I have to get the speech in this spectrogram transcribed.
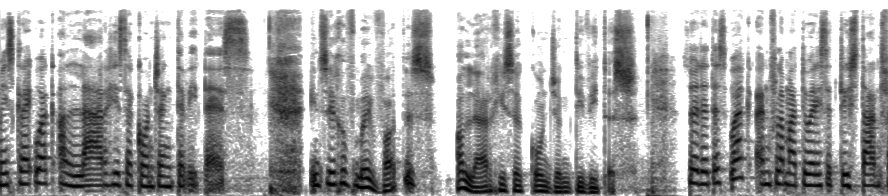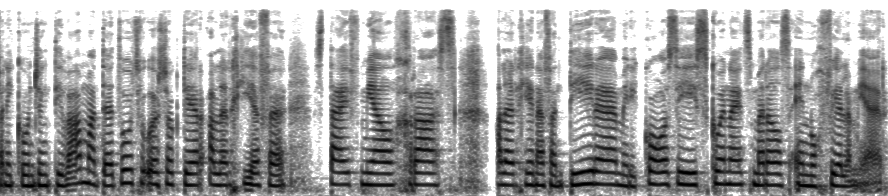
Mens kry ook allergiese konjunktivitis. En sê gou vir my, wat is allergiese konjunktivitis? So dit is ook inflammatoriese toestand van die konjunktiva, maar dit word veroorsaak deur allergieë vir styfmeel, gras, allergene van diere, medikasie, skoonheidsmiddels en nog vele meer.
